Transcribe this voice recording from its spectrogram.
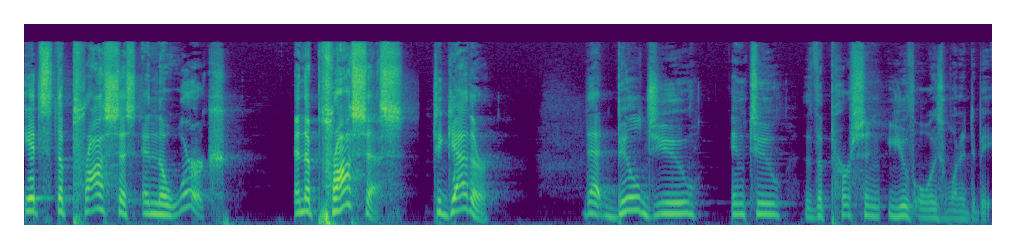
it's the process and the work and the process together that builds you into the person you've always wanted to be.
